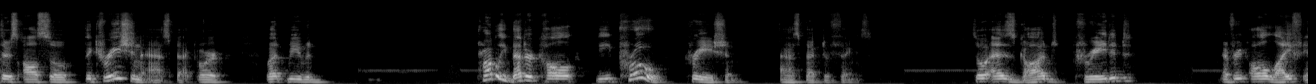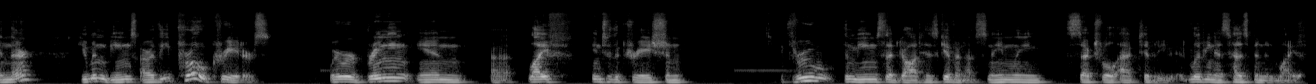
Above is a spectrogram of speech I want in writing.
there's also the creation aspect, or what we would probably better call the pro-creation aspect of things. So as God created every all life in there, human beings are the pro-creators where we're bringing in uh, life into the creation through the means that God has given us, namely sexual activity, living as husband and wife.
